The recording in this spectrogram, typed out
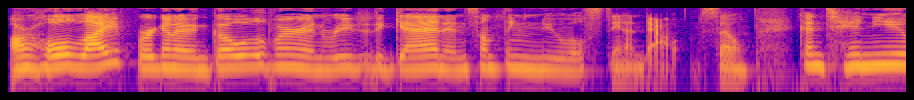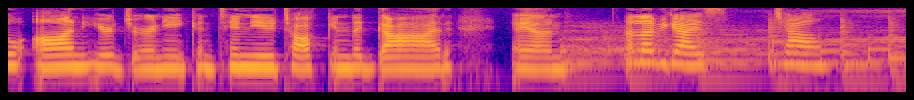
our whole life we're going to go over and read it again and something new will stand out. So continue on your journey, continue talking to God and I love you guys. Ciao.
